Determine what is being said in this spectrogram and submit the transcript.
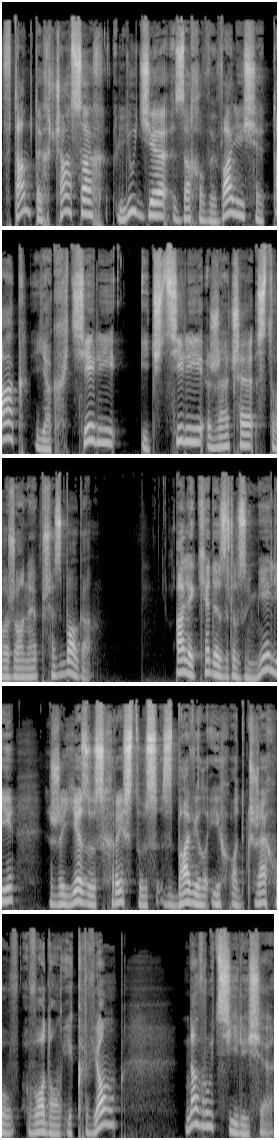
w tamtych czasach ludzie zachowywali się tak, jak chcieli i czcili rzeczy stworzone przez Boga. Ale kiedy zrozumieli, że Jezus Chrystus zbawił ich od grzechów wodą i krwią, nawrócili się.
